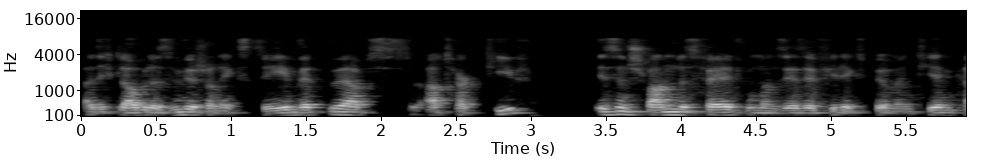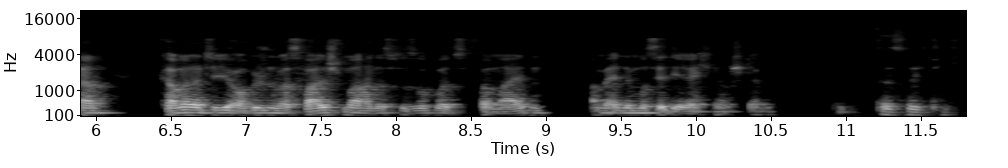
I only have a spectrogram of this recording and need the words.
Also ich glaube, da sind wir schon extrem wettbewerbsattraktiv. Ist ein spannendes Feld, wo man sehr, sehr viel experimentieren kann. Kann man natürlich auch ein bisschen was falsch machen, das versuchen wir zu vermeiden. Am Ende muss ja die Rechnung stimmen. Das ist richtig.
